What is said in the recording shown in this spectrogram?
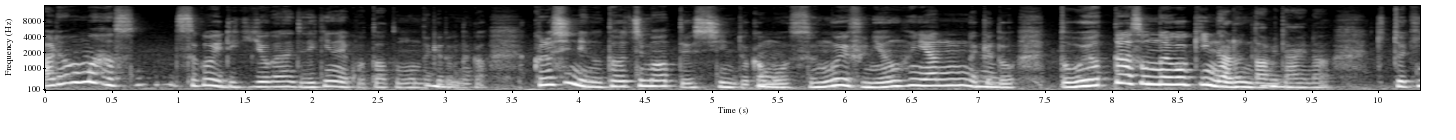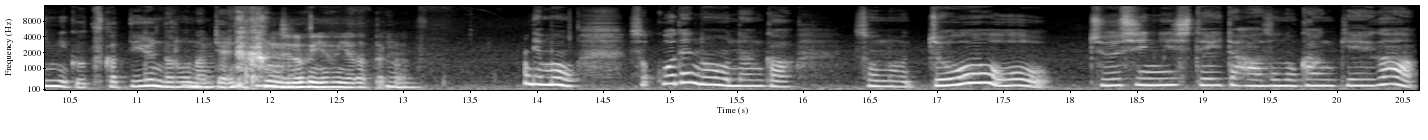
あれもまあすすごい力量がないとできないことだと思うんだけど、うん。なんか苦しんでのたうち回ってるシーンとかもうん。すんごいふにゃんふにゃんなんだけど、うん。どうやったらそんな動きになるんだうんみたいな、きっと筋肉を使っているんだろうなうんみたいな感じのふにゃふにゃだったから。うん。でもそこでのなんかその女王を中心にしていたはずの関係が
